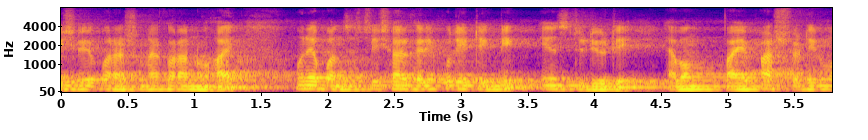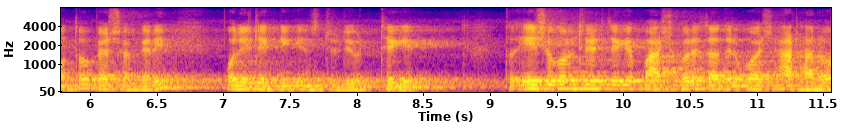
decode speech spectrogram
বিষয়ে পড়াশোনা করানো হয়। উনপঞ্চাশটি সরকারি পলিটেকনিক ইনস্টিটিউটে এবং প্রায় পাঁচশোটির মতো বেসরকারি পলিটেকনিক ইনস্টিটিউট থেকে। তো এই সকল ট্রেড থেকে পাশ করে যাদের বয়স আঠারো,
